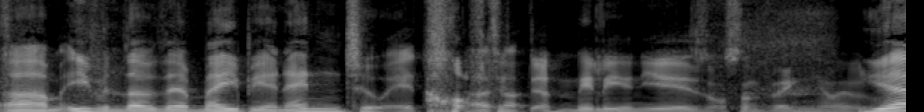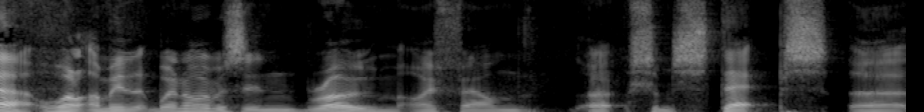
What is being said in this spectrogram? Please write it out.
Um, even though there may be an end to it. after a million years or something. Yeah, well, I mean, when I was in Rome, I found uh, some steps uh,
